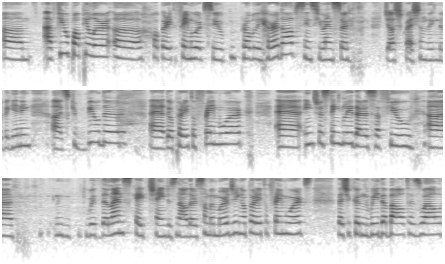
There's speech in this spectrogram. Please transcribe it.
Um, a few popular operator frameworks you probably heard of since you answered Josh's question in the beginning, uh, Kubebuilder, uh, the operator framework. Uh, interestingly, there is a few uh, with the landscape changes now, there are some emerging operator frameworks that you couldn't read about as well.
